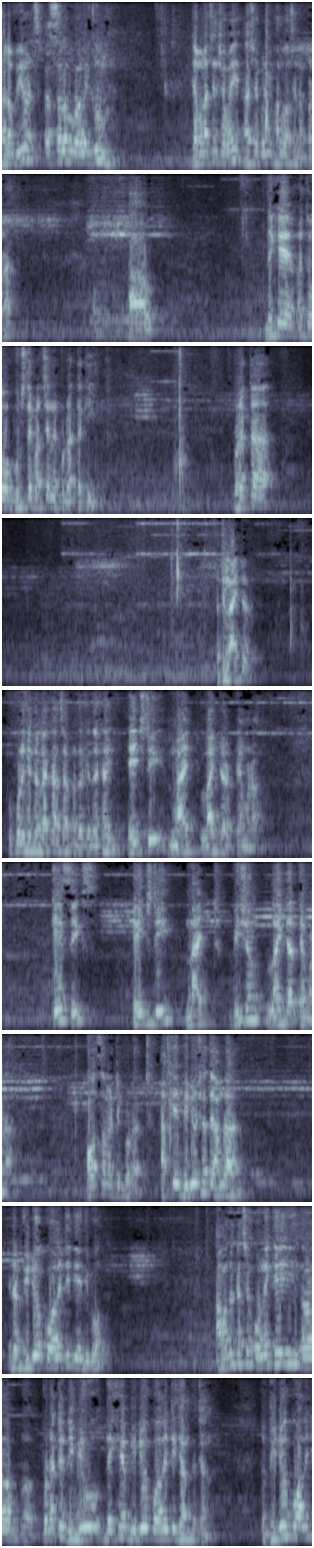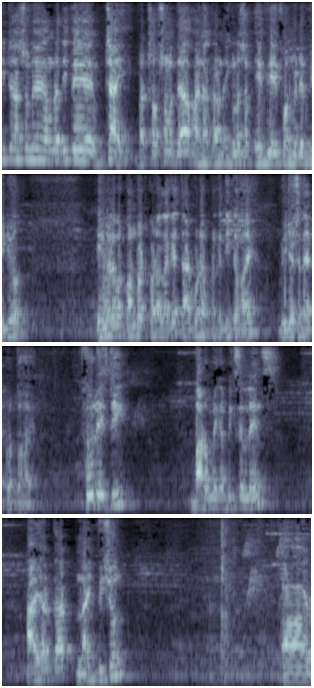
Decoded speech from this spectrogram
Hello viewers আসসালামু আলাইকুম। কেমন আছেন সবাই? আশা করি ভালো আছেন আপনারা। দেখে হয়তো বুঝতে পারছেন প্রোডাক্টটা কি। প্রোডাক্টটা একটি লাইটার উপরে যেটা লেখা আছে আপনাদেরকে দেখাই HD night lighter camera K six HD night vision lighter camera awesome একটি প্রোডাক্ট আজকে ভিডিওর সাথে আমরা এটা ভিডিও কোয়ালিটি দিয়ে দিব। আমাদের কাছে অনেকেই প্রোডাক্টের রিভিউ দেখে ভিডিও কোয়ালিটি জানতে চান। তো ভিডিও কোয়ালিটিটা আসলে আমরা দিতে চাই বাট সবসময় দেওয়া হয় না, কারণ এগুলো সব এভিআই ফরম্যাটের ভিডিও এগুলোর আবার কনভার্ট করা লাগে, তারপরে আপনাকে দিতে হয় ভিডিওর সাথে অ্যাড করতে হয়। ফুল এইচডি বারো megapixel lens IR cut night vision আর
